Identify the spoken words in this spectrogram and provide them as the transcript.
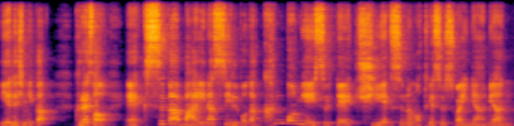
이해되십니까? 그래서 x가 마이너스 1보다 큰 범위에 있을 때 gx는 어떻게 쓸 수가 있냐 하면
